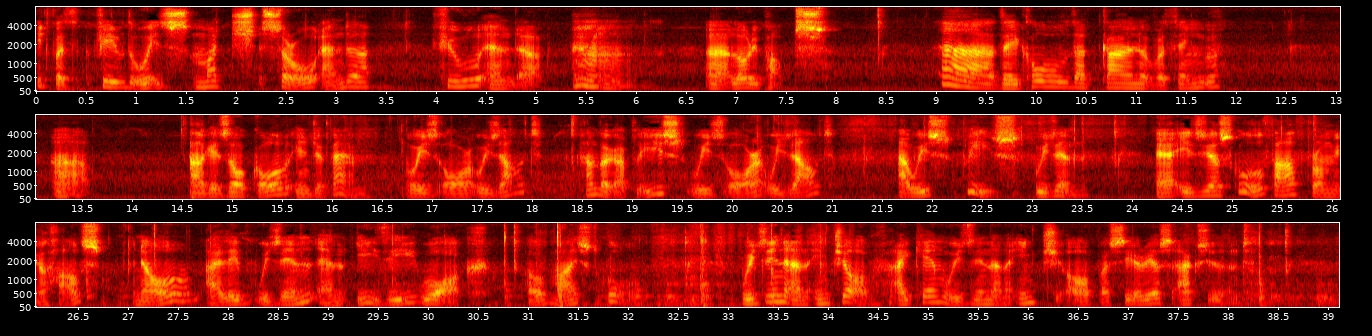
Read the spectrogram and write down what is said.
it was filled with much sorrow and uh, fuel and uh, uh, lollipops. Ah, they call that kind of a thing uh, agezoko in Japan, with or without. Hamburger, please, with or without. Uh, with, please, within. Uh, is your school far from your house? No, I live within an easy walk of my school. Within an inch of, I came within an inch of a serious accident.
